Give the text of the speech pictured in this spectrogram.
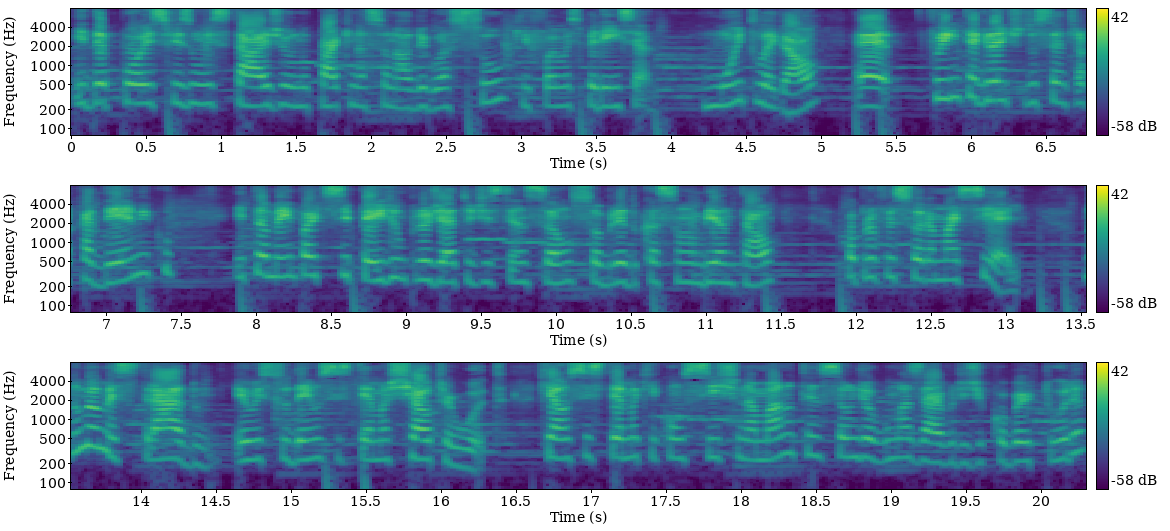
e depois fiz um estágio no Parque Nacional do Iguaçu, que foi uma experiência muito legal. É, fui integrante do centro acadêmico e também participei de um projeto de extensão sobre educação ambiental com a professora Marciele. No meu mestrado, eu estudei um sistema Shelterwood, que é um sistema que consiste na manutenção de algumas árvores de cobertura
